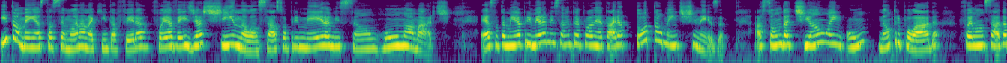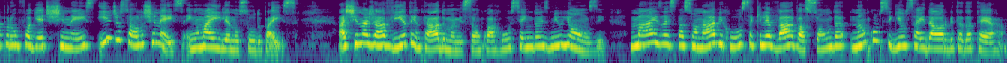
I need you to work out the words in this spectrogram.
E também esta semana, na quinta-feira, foi a vez de a China lançar sua primeira missão rumo a Marte. Essa também é a primeira missão interplanetária totalmente chinesa. A sonda Tianwen-1, não tripulada, foi lançada por um foguete chinês e de solo chinês, em uma ilha no sul do país. A China já havia tentado uma missão com a Rússia em 2011, mas a espaçonave russa que levava a sonda não conseguiu sair da órbita da Terra.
